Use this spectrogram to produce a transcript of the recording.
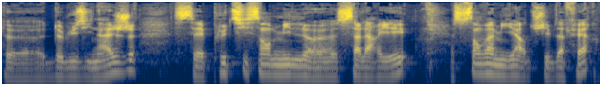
de, de l'usinage. C'est plus de 600 000 salariés, 120 milliards de chiffre d'affaires.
